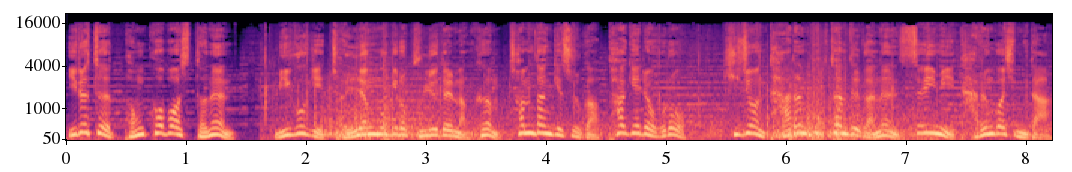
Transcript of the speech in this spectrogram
이렇듯 벙커버스터는 미국이 전략무기로 분류될 만큼 첨단 기술과 파괴력으로 기존 다른 폭탄들과는 쓰임이 다른 것입니다.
